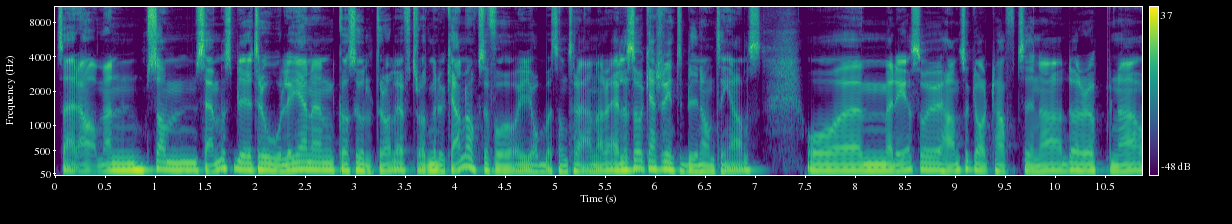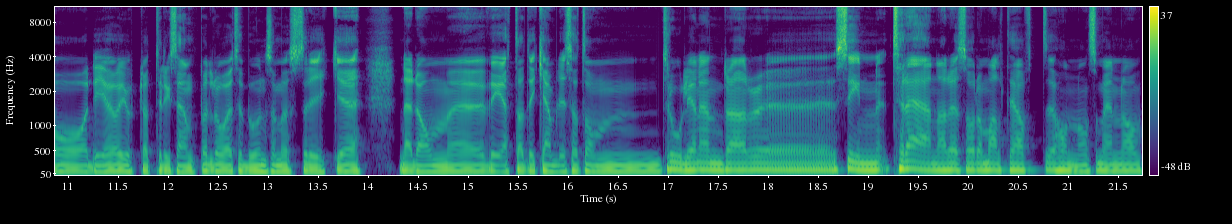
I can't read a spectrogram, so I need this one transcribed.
så här, ja, men Som sämst blir det troligen en konsultroll efteråt, men du kan också få jobbet som tränare. Eller så kanske det inte blir någonting alls. Och eh, Med det så har han såklart haft sina dörrar öppna och det har gjort att till exempel då ett förbund som Österrike, när de de eh, vet att det kan bli så att de troligen ändrar eh, sin tränare. Så har de alltid haft honom som en av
